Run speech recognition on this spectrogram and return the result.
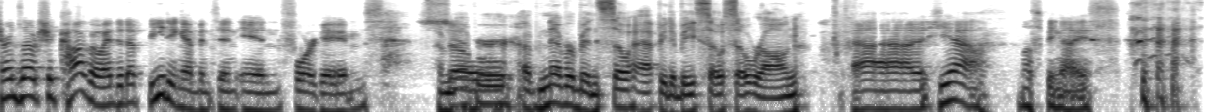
Turns out Chicago ended up beating Edmonton in four games. I've So, never I've never been so happy to be so so wrong. Uh, yeah, must be nice.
